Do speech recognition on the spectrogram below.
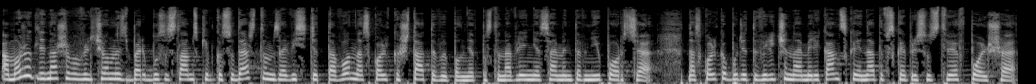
А может ли наша вовлеченность в борьбу с исламским государством зависеть от того, насколько Штаты выполнят постановление саммита в Ньюпорте, насколько будет увеличено американское и натовское присутствие в Польше?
